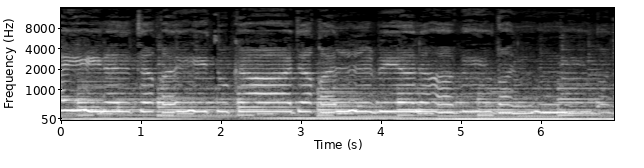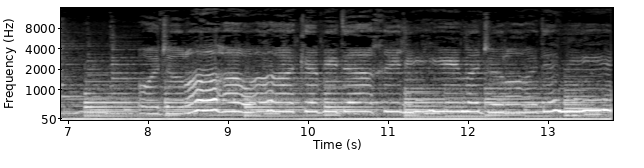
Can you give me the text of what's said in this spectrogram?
حين قلبي نابضا وجرى هواك بداخلي مجرى دمي.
